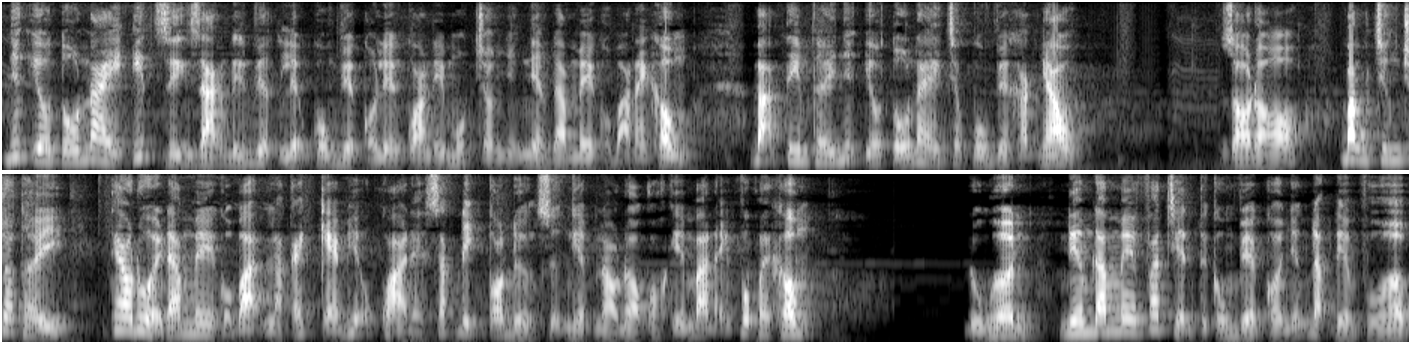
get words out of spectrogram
những yếu tố này ít dính dáng đến việc liệu công việc có liên quan đến một trong những niềm đam mê của bạn hay không. Bạn tìm thấy những yếu tố này trong công việc khác nhau. Do đó, bằng chứng cho thấy theo đuổi đam mê của bạn là cách kém hiệu quả để xác định con đường sự nghiệp nào đó có khiến bạn hạnh phúc hay không. Đúng hơn, niềm đam mê phát triển từ công việc có những đặc điểm phù hợp.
